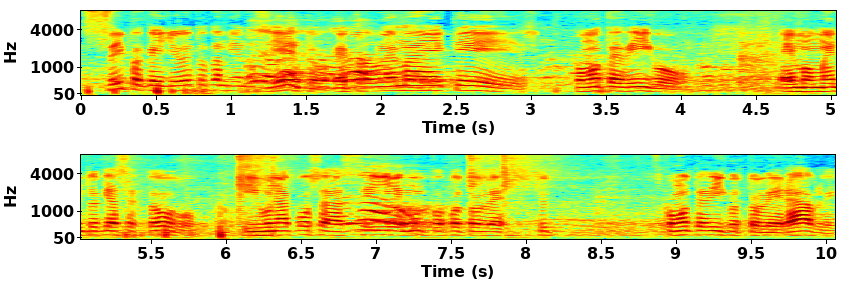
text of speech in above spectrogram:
sí, porque yo esto también lo siento. El problema es que, como te digo, el momento que hace todo. Y una cosa así es muy poco como te digo, tolerable.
